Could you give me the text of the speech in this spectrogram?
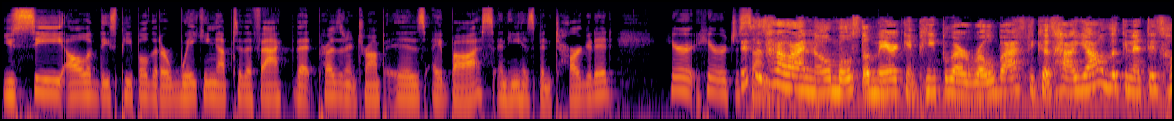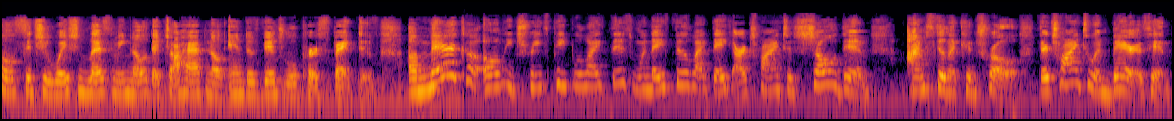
you see all of these people that are waking up to the fact that President Trump is a boss and he has been targeted. Here, here are just this some. is how I know most American people are robots because how y'all looking at this whole situation lets me know that y'all have no individual perspective. America only treats people like this when they feel like they are trying to show them I'm still in control. They're trying to embarrass him.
